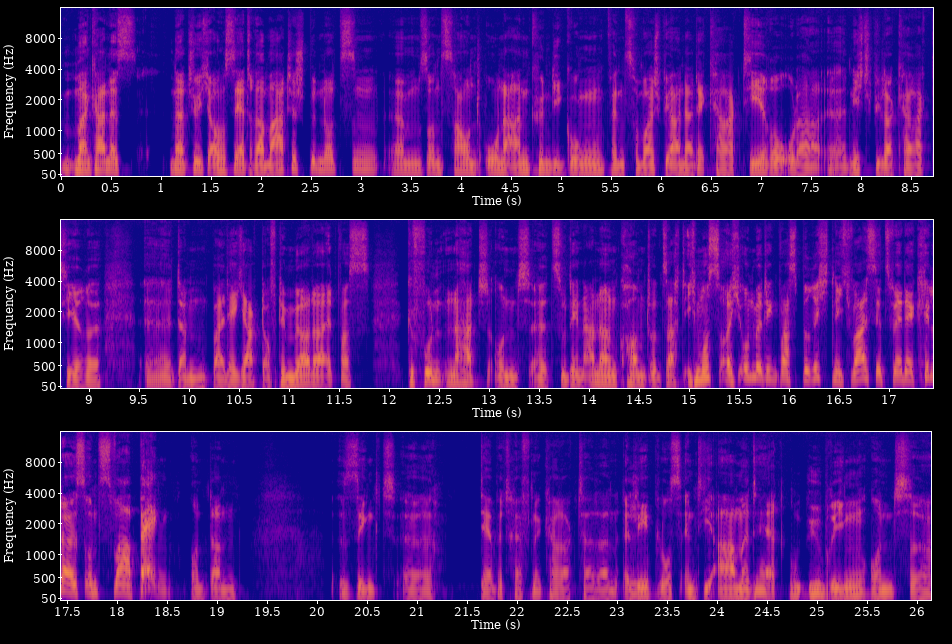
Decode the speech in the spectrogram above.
Man kann es natürlich auch sehr dramatisch benutzen, ähm, so ein Sound ohne Ankündigung, wenn zum Beispiel einer der Charaktere oder äh, Nichtspielercharaktere äh, dann bei der Jagd auf den Mörder etwas gefunden hat und äh, zu den anderen kommt und sagt, ich muss euch unbedingt was berichten, ich weiß jetzt, wer der Killer ist und zwar Bang! Und dann singt äh, der betreffende Charakter dann leblos in die Arme der übrigen und äh,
